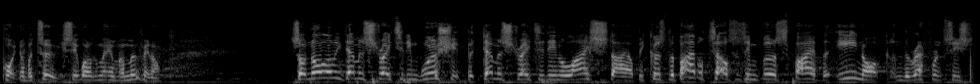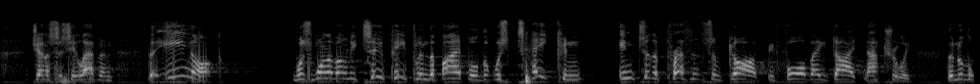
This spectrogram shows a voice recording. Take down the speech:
Point number two. You see what I'm moving on? So, not only demonstrated in worship, but demonstrated in lifestyle, because the Bible tells us in verse 5 that Enoch, and the reference is Genesis 11, that Enoch was one of only two people in the Bible that was taken into the presence of God before they died naturally. The other,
